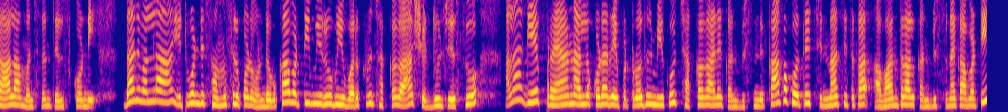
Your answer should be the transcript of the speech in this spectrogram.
చాలా మంచిదని తెలుసుకోండి. దానివల్ల వల్ల ఎటువంటి సమస్యలు కూడా ఉండవు. కాబట్టి మీరు మీ వర్క్ను చక్కగా షెడ్యూల్ చేస్తూ అలాగే ప్రయాణాల్లో కూడా రేపటి రోజున మీకు చక్కగానే కనిపిస్తుంది. కాకపోతే చిన్న చితక అవాంతరాలు కనిపిస్తున్నాయి కాబట్టి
